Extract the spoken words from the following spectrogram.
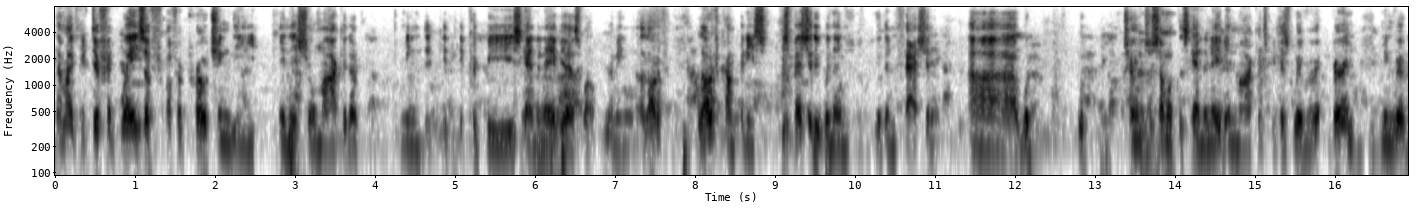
there might be different ways of, of approaching the initial market of. I mean, it, it, it could be Scandinavia as well. I mean, a lot of a lot of companies, especially within within fashion, uh, would would turn to some of the Scandinavian markets because we're very, I mean, we're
